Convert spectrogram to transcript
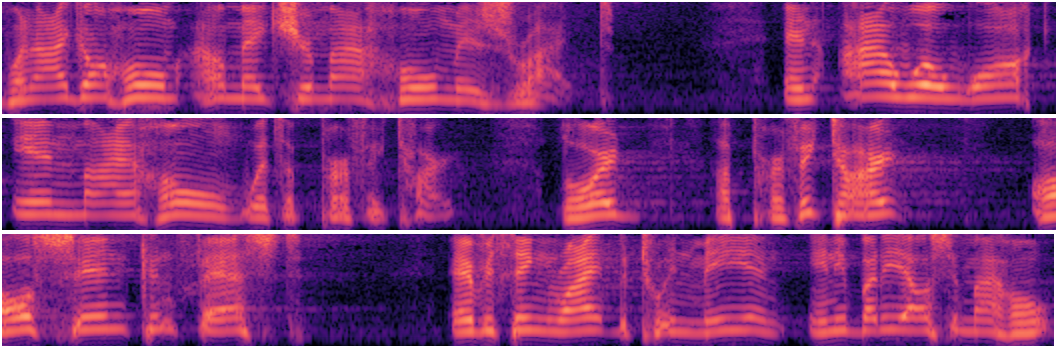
when I go home, I'll make sure my home is right. And I will walk in my home with a perfect heart. Lord, a perfect heart, all sin confessed, everything right between me and anybody else in my home.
